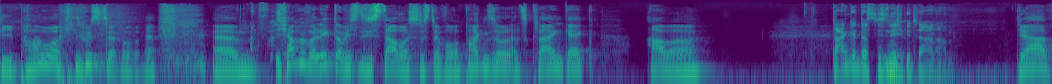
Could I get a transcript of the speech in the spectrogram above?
Die Paar Wars News der Woche. Ja. Ähm, ich habe überlegt, ob ich die Star Wars News der Woche packen soll als kleinen Gag, aber Danke, dass Sie es nee. nicht getan haben. Ja,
